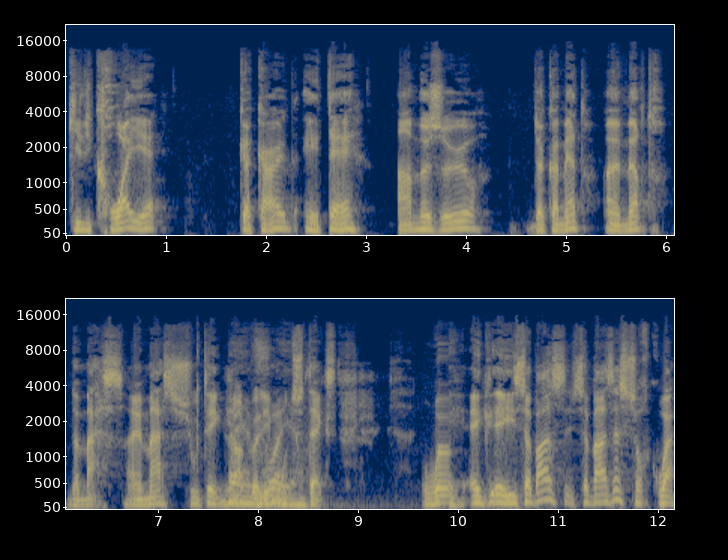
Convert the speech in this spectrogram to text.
qu'ils croyaient que Card était en mesure de commettre un meurtre de masse, un mass shooting, ben, j'emploie les mots du texte. Oui, et, il se base, il se basait sur quoi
